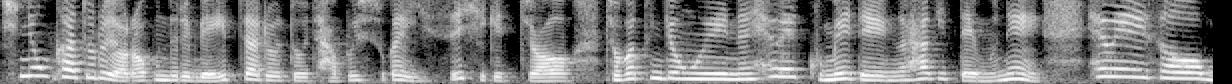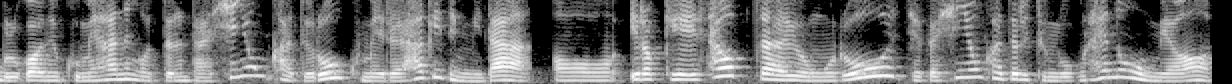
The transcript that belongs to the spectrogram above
신용카드로 여러분들의 매입 자료도 잡을 수가 있으시겠죠. 저 같은 경우에는 해외 구매 대행을 하기 때문에 해외에서 물건을 구매하는 것들은 다 신용카드로 구매를 하게 됩니다. 어, 이렇게 사업자용으로 제가 신용카드를 등록을 해놓으면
